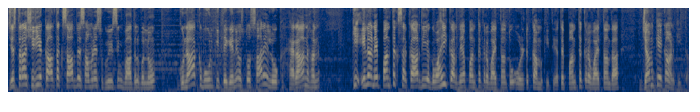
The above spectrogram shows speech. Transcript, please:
ਜਿਸ ਤਰ੍ਹਾਂ ਸ਼੍ਰੀ ਅਕਾਲ ਤਖਤ ਸਾਹਿਬ ਦੇ ਸਾਹਮਣੇ ਸੁਖਬੀਰ ਸਿੰਘ ਬਾਦਲ ਵੱਲੋਂ ਗੁਨਾਹ ਕਬੂਲ ਕੀਤੇ ਗਏ ਨੇ, ਉਸ ਤੋਂ ਸਾਰੇ ਲੋਕ ਹੈਰਾਨ ਹਨ ਕਿ ਇਹਨਾਂ ਨੇ ਪੰਥਕ ਸਰਕਾਰ ਦੀ ਅਗਵਾਈ ਕਰਦਿਆਂ ਪੰਥਕ ਰਵਾਇਤਾਂ ਤੋਂ ਉਲਟ ਕੰਮ ਕੀਤੇ ਅਤੇ ਪੰਥਕ ਰਵਾਇਤਾਂ ਦਾ ਜੰਮ ਕੇ ਘਾਣ ਕੀਤਾ।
